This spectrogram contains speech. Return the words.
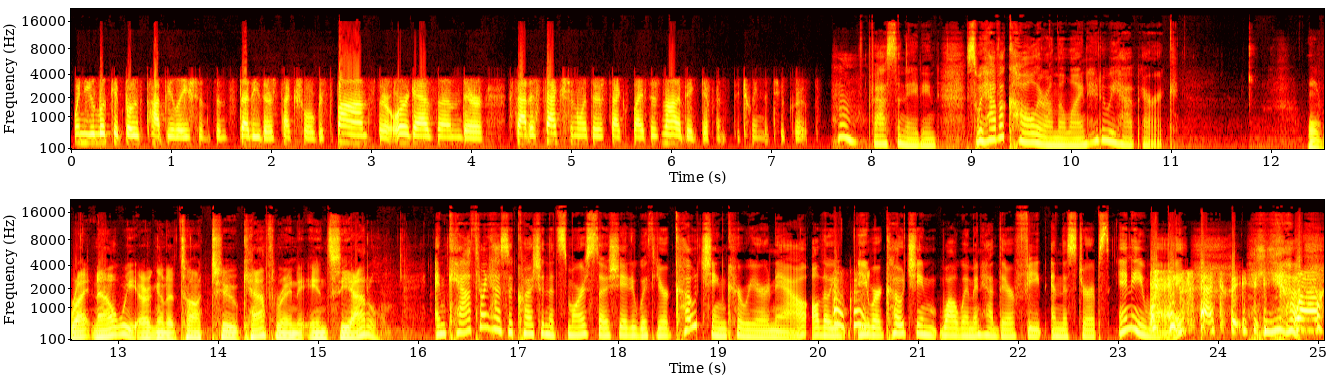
when you look at both populations and study their sexual response, their orgasm, their satisfaction with their sex life, there's not a big difference between the two groups. Hmm. Fascinating. So we have a caller on the line. Who do we have, Eric? Well, right now we are going to talk to Catherine in Seattle. And Catherine has a question that's more associated with your coaching career now, although you, Oh, you were coaching while women had their feet in the stirrups anyway. exactly. Yeah. Well,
